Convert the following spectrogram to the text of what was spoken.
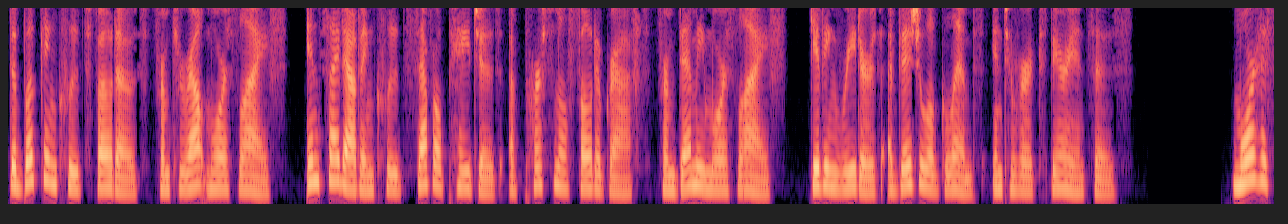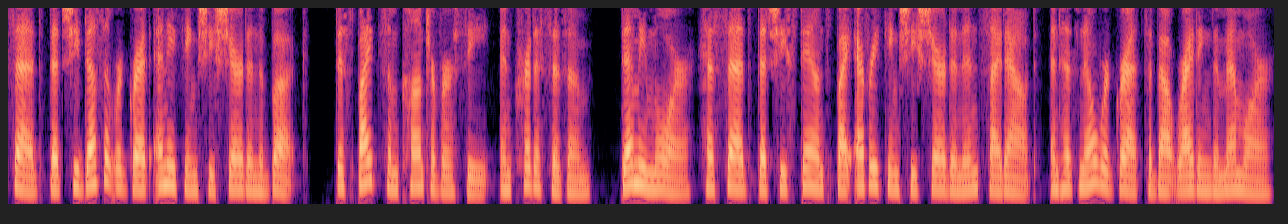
The book includes photos from throughout Moore's life. Inside Out includes several pages of personal photographs from Demi Moore's life, giving readers a visual glimpse into her experiences. Moore has said that she doesn't regret anything she shared in the book, despite some controversy and criticism. Demi Moore has said that she stands by everything she shared in Inside Out and has no regrets about writing the memoir.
